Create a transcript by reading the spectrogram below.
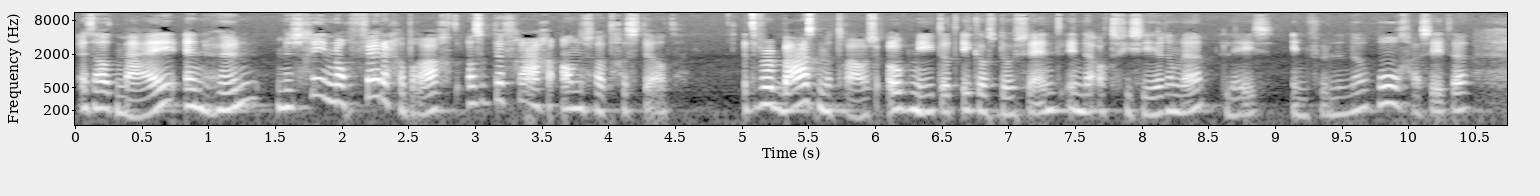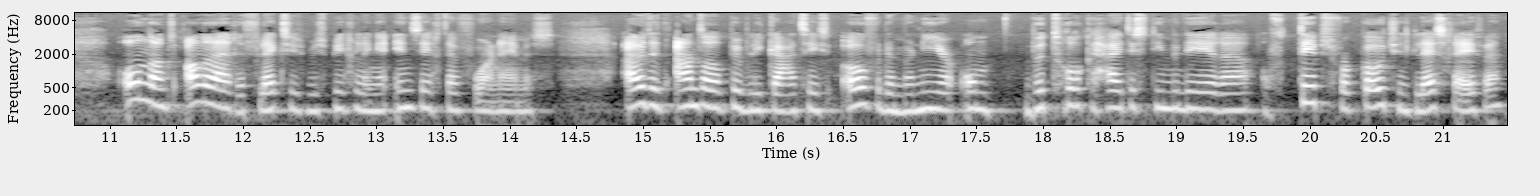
het had mij en hun misschien nog verder gebracht als ik de vragen anders had gesteld. Het verbaast me trouwens ook niet dat ik als docent in de adviserende, lees, invullende rol ga zitten, ondanks allerlei reflecties, bespiegelingen, inzichten en voornemens. Uit het aantal publicaties over de manier om betrokkenheid te stimuleren of tips voor coachend lesgeven,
